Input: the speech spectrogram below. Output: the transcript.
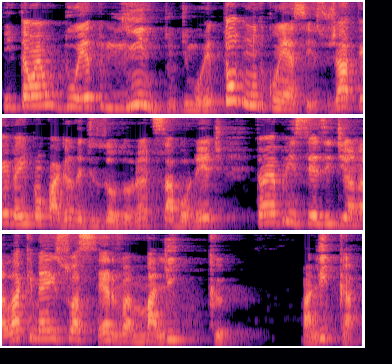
Então é um dueto lindo de morrer. Todo mundo conhece isso. Já teve aí propaganda de desodorante, sabonete. Então é a princesa indiana Lakme e sua serva Malik. Malika.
